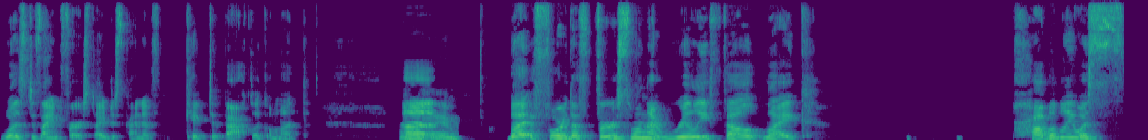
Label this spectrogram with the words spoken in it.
was designed first. I just kind of kicked it back like a month. Okay. Um, but for the first one that really felt like probably was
